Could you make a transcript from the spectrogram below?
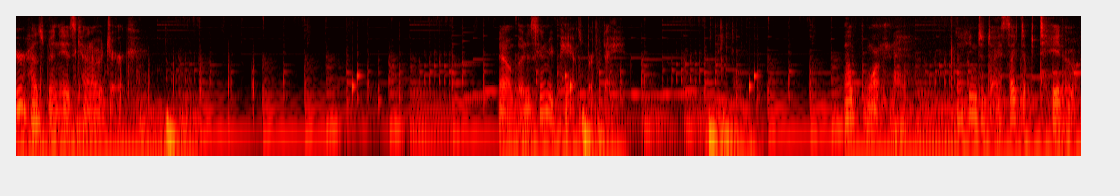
Your husband is kind of a jerk. No, but it's gonna be Pam's birthday. Help one. Looking to dissect a potato.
